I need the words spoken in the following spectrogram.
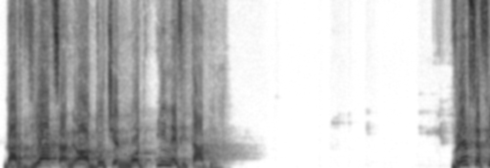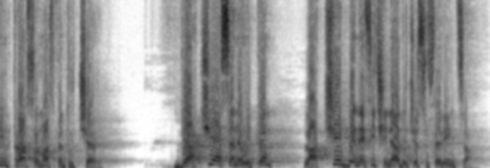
Dar viața ne o aduce în mod inevitabil. Vrem să fim transformați pentru cer. De aceea să ne uităm la ce beneficii ne aduce suferința.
